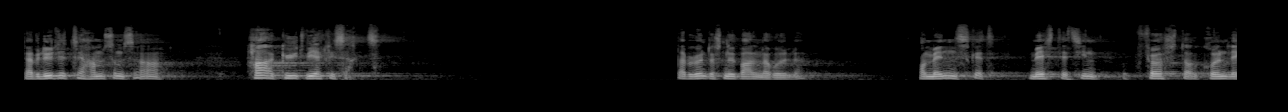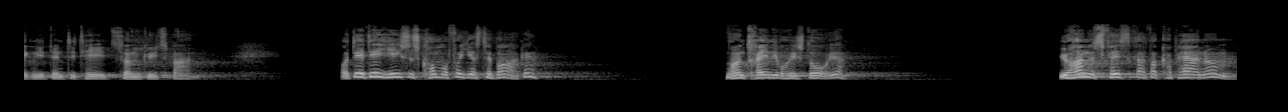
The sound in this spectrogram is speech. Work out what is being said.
da vi lyttede til ham, som sagde, har Gud virkelig sagt? Der begyndte snøballen at rulle. Og mennesket mistede sin første og grundlæggende identitet som Guds barn. Og det er det, Jesus kommer for at give os tilbage. Når han træner i vores historie. Johannes fisker fra Kapernaum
